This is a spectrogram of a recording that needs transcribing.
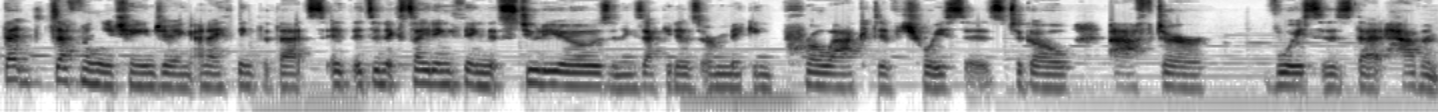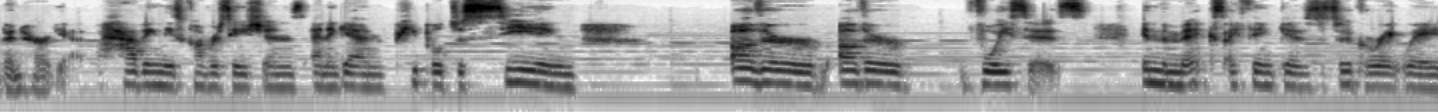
That's definitely changing and i think that that's it, it's an exciting thing that studios and executives are making proactive choices to go after voices that haven't been heard yet. Having these conversations and again people just seeing other other voices in the mix, I think is just a great way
